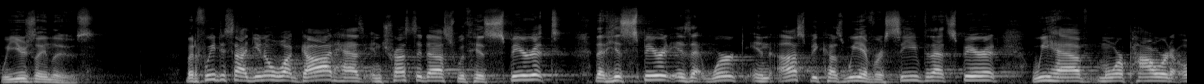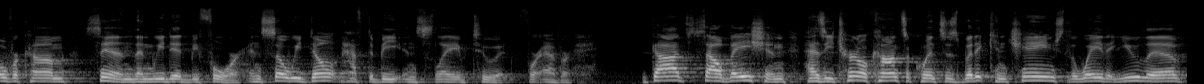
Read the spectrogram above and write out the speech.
we usually lose. But if we decide, you know what, God has entrusted us with His Spirit, that His Spirit is at work in us because we have received that Spirit, we have more power to overcome sin than we did before. And so we don't have to be enslaved to it forever. God's salvation has eternal consequences, but it can change the way that you live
